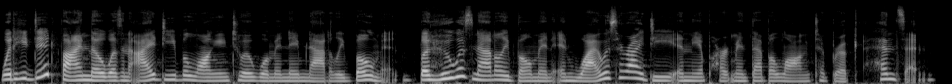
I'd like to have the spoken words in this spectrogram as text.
What he did find, though, was an ID belonging to a woman named Natalie Bowman. But who was Natalie Bowman and why was her ID in the apartment that belonged to Brooke Henson?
